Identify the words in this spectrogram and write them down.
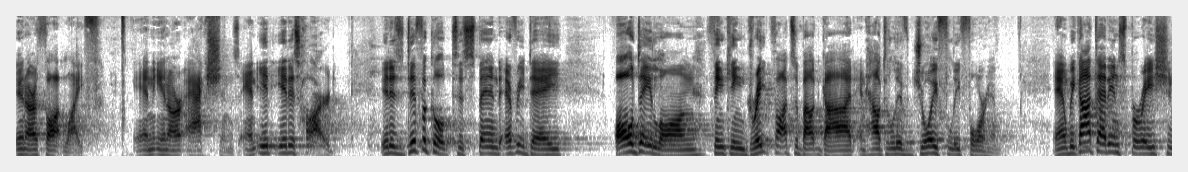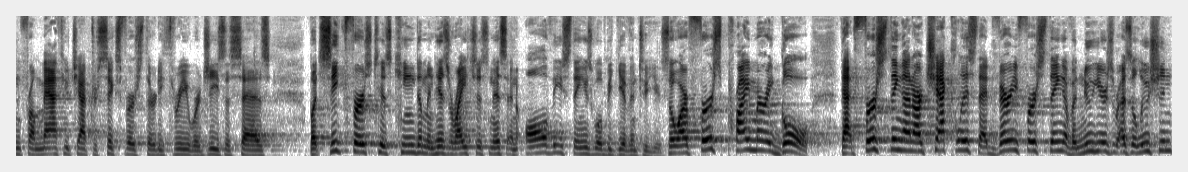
in our thought life and in our actions. And it, it is hard. It is difficult to spend every day, all day long, thinking great thoughts about God and how to live joyfully for Him. And we got that inspiration from Matthew chapter 6, verse 33, where Jesus says, But seek first His kingdom and His righteousness, and all these things will be given to you. So, our first primary goal, that first thing on our checklist, that very first thing of a New Year's resolution,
